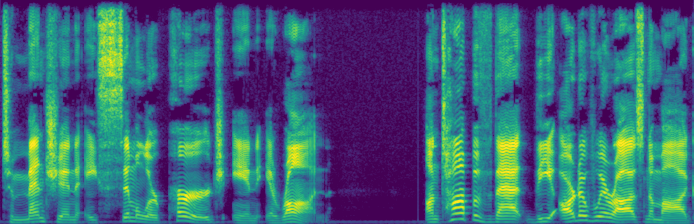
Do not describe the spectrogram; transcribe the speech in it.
to mention a similar purge in Iran. On top of that, the Arda Viraz Namag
